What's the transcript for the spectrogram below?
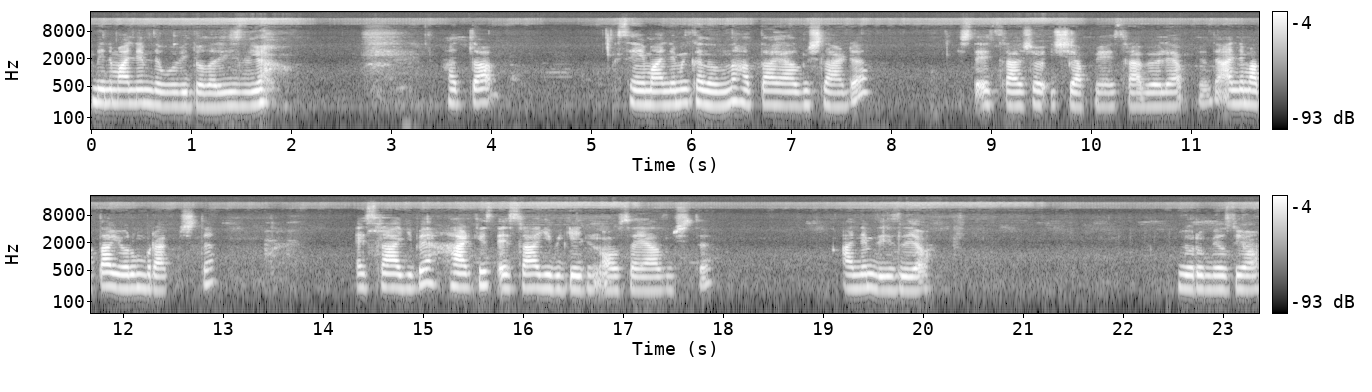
Benim annem de bu videoları izliyor. hatta Seyim annemin kanalında hatta yazmışlardı. İşte Esra şu iş yapmıyor, Esra böyle yapmıyor diye. Annem hatta yorum bırakmıştı. Esra gibi, herkes Esra gibi gelin olsa yazmıştı. Annem de izliyor. Yorum yazıyor.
